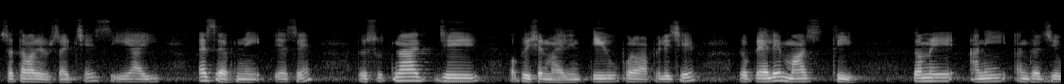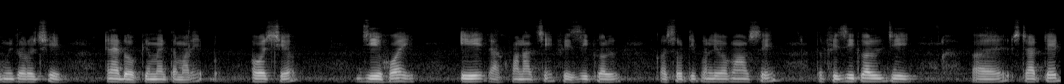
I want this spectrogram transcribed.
સત્તાવાર વેબસાઇટ છે સીઆઈ એસએફની રહેશે. તો સૂચના જે ઓપરેશન માઇલિંગ તે ઉપર આપેલી છે. તો પહેલે માર્ચથી તમે આની અંદર જે ઉમેદવારો છે એના ડોક્યુમેન્ટ તમારે અવશ્ય જે હોય એ રાખવાના છે. ફિઝિકલ કસોટી પણ લેવામાં આવશે. તો ફિઝિકલ જે સ્ટાર્ટેડ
